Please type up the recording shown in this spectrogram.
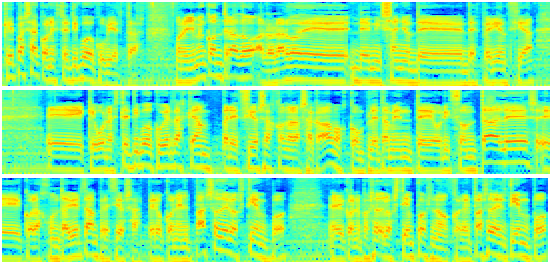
¿Qué pasa con este tipo de cubiertas? Bueno, yo me he encontrado a lo largo de, mis años de, experiencia eh, que, bueno, este tipo de cubiertas quedan preciosas cuando las acabamos, completamente horizontales, eh, con la junta abierta, preciosas. Pero con el paso de los tiempos, eh, con el paso de los tiempos no, con el paso del tiempo,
